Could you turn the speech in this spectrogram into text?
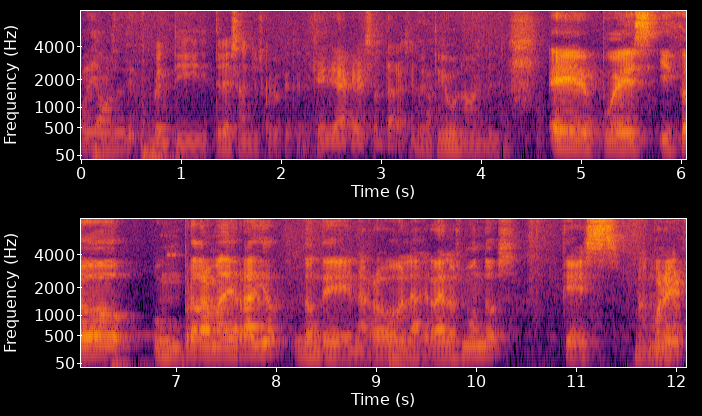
podríamos decir. 23 años creo que tenía. Quería que me soltaras el 21, 23. Eh, pues hizo un programa de radio donde narró la Guerra de los Mundos, que es Una bueno, novela.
